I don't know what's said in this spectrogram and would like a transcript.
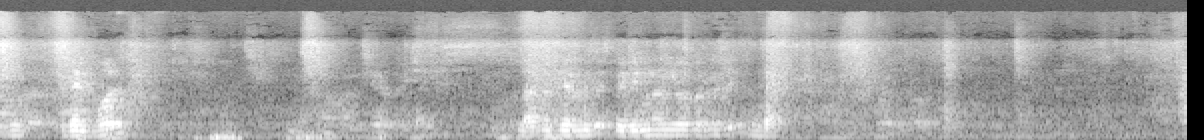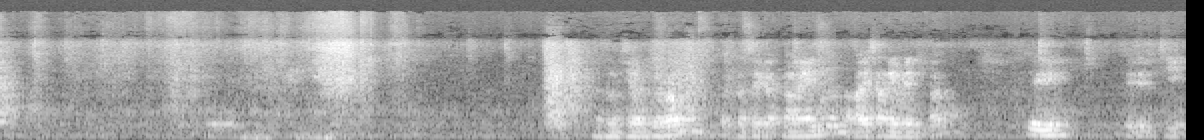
Eventful. Eventful. Lahat ng services, pwede mo nang i-offer kasi. Nasaan siya bro? Kasikat na ngayon doon, nakaisang event pa. Eh, Si Richie.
